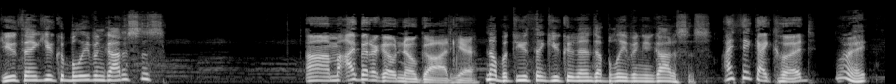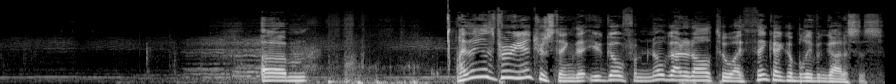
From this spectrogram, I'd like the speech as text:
Do you think you could believe in goddesses? Um, I better go no God here. No, but do you think you could end up believing in goddesses? I think I could. All right. Um, I think it's very interesting that you go from no God at all to I think I could believe in goddesses.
